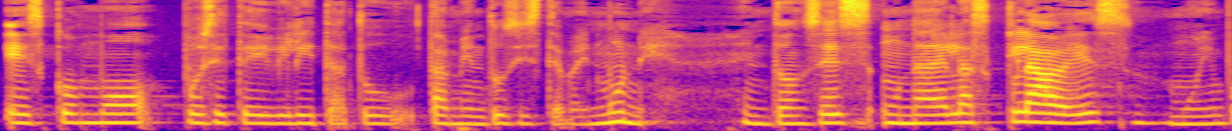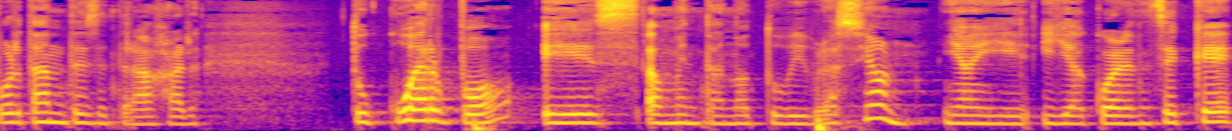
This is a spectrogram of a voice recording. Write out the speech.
es como pues se te debilita tu, también tu sistema inmune. Entonces, una de las claves muy importantes de trabajar tu cuerpo es aumentando tu vibración. Y acuérdense que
